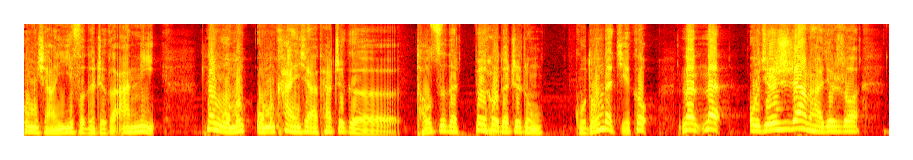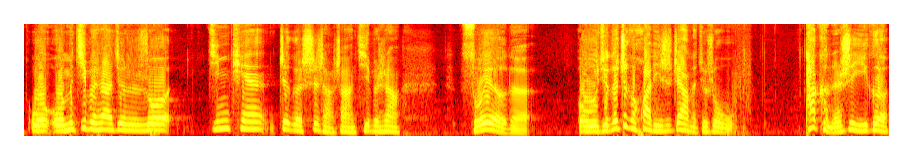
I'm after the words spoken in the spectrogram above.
共享衣服的这个案例。那我们我们看一下它这个投资的背后的这种股东的结构。那那我觉得是这样的哈，就是说我我们基本上就是说，今天这个市场上基本上所有的，我觉得这个话题是这样的，就是说我它可能是一个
